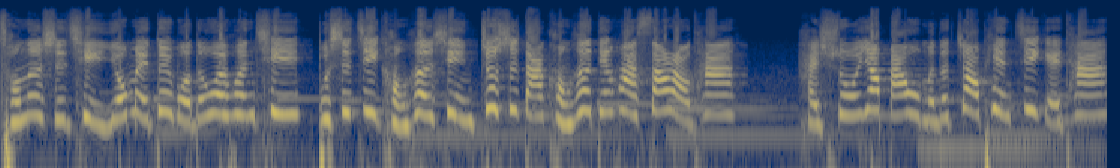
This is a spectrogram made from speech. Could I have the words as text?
从那时起，由美对我的未婚妻不是寄恐吓信，就是打恐吓电话骚扰她，还说要把我们的照片寄给她。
